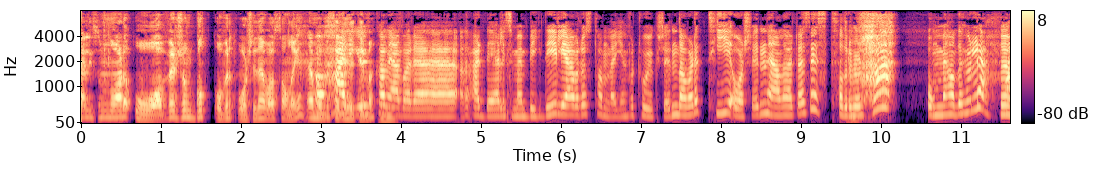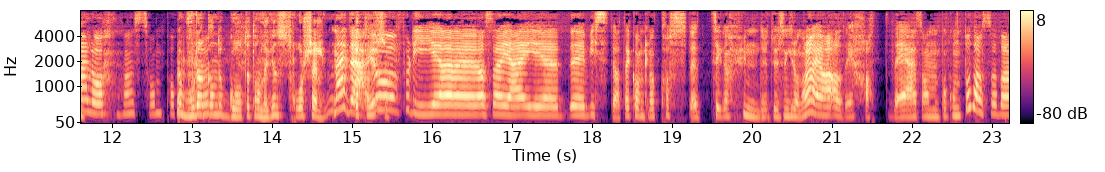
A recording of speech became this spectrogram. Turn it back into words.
jeg liksom, nå er det over sånn godt over et år siden jeg var hos tannlegen. Jeg Å, herregud, time. kan jeg bare Er det liksom en big deal? Jeg var hos tannlegen for to uker siden. Da var det ti år siden jeg hadde vært der sist. Hadde du hull? Om jeg hadde hull, ja. Ja. Hallo. Sånn pokker. Men hvordan kan du gå til tannlegen så sjelden? Nei, det er jo fordi eh, altså, jeg eh, visste at det kom til å koste ca. 100 000 kroner. Da. Jeg har aldri hatt det sånn på konto, da, så da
